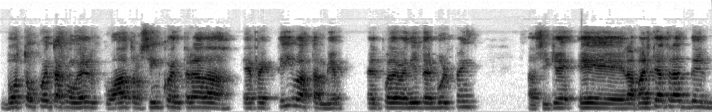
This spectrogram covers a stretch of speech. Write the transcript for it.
Boston cuenta con él cuatro o cinco entradas efectivas. También él puede venir del bullpen. Así que eh, la parte de atrás del,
